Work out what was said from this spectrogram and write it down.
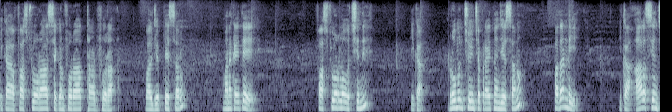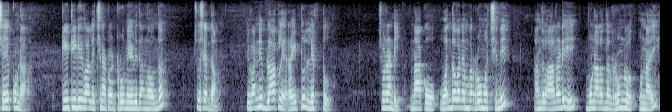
ఇక ఫస్ట్ ఫ్లోరా సెకండ్ ఫ్లోరా థర్డ్ ఫ్లోరా వాళ్ళు చెప్పేస్తారు. మనకైతే ఫస్ట్ ఫ్లోర్లో వచ్చింది. ఇక రూమ్ని చూపించే ప్రయత్నం చేస్తాను. పదండి. ఇక ఆలస్యం చేయకుండా టీటీడీ వాళ్ళు ఇచ్చినటువంటి రూమ్ ఏ విధంగా ఉందో చూసేద్దాం. ఇవన్నీ బ్లాక్లే రైట్ లెఫ్ట్. చూడండి నాకు వందవ నెంబర్ రూమ్ వచ్చింది. అందులో ఆల్రెడీ మూడు నాలుగు వందల రూమ్లు ఉన్నాయి.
